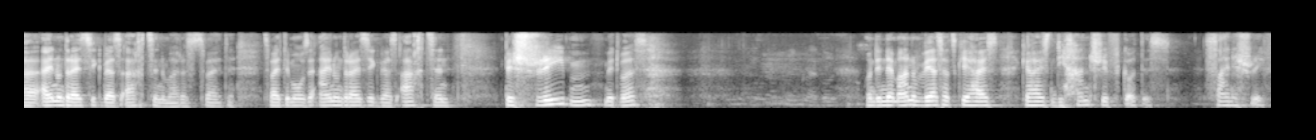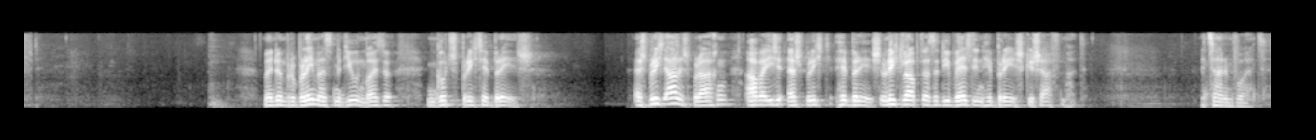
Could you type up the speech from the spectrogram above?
31, äh, Vers 18 war das zweite. 2. Mose 31, Vers 18. Beschrieben mit was? Und in dem anderen Vers hat es geheißen, geheißen, die Handschrift Gottes, seine Schrift. Wenn du ein Problem hast mit Juden, weißt du, Gott spricht Hebräisch. Er spricht alle Sprachen, aber er spricht Hebräisch. Und ich glaube, dass er die Welt in Hebräisch geschaffen hat. Mit seinem Wort.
